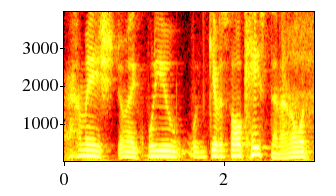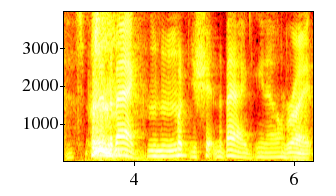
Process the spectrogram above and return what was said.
How many? Sh-? I'm like, what do you give us the whole case then? I don't know what. Just put it in the bag. Put your shit in the bag. You know. right.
